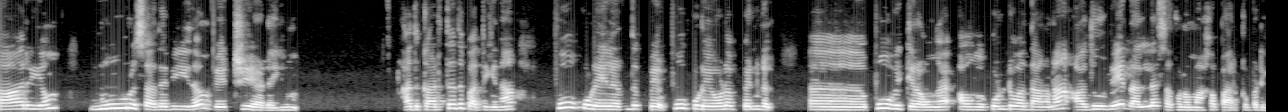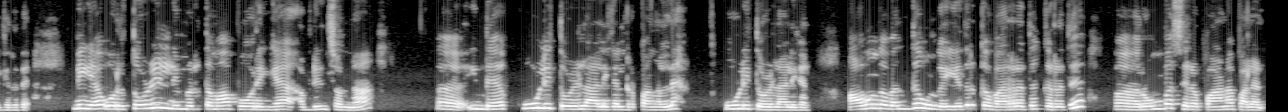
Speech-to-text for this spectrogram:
காரியம் நூறு சதவீதம் வெற்றி அடையும். அதுக்கு அடுத்தது பார்த்தீங்கன்னா பூக்குடையிலேருந்து பெ பூக்குடையோட பெண்கள் பூ விற்கிறவங்க அவங்க கொண்டு வந்தாங்கன்னா அதுவுமே நல்ல சகுனமாக பார்க்கப்படுகிறது. நீங்கள் ஒரு தொழில் நிமித்தமாக போகிறீங்க அப்படின்னு சொன்னால் இந்த கூலி தொழிலாளிகள் இருப்பாங்கல்ல கூலி தொழிலாளிகள். அவங்க வந்து உங்க எதிர்க்க வர்றதுங்கிறது ரொம்ப சிறப்பான பலன்.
